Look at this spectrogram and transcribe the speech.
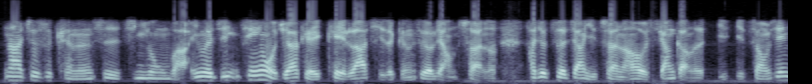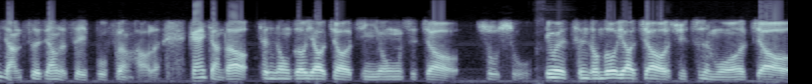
那就是可能是金庸吧，因为金金庸，我觉得他可以可以拉起的可能是有两串了，他就浙江一串，然后香港的一一串。我先讲浙江的这一部分好了。刚才讲到陈崇洲要叫金庸是叫叔叔，因为陈崇洲要叫徐志摩叫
